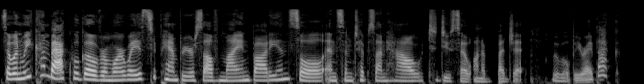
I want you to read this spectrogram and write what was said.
So when we come back, we'll go over more ways to pamper yourself, mind, body, and soul, and some tips on how to do so on a budget. We will be right back.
